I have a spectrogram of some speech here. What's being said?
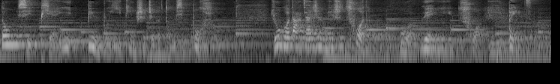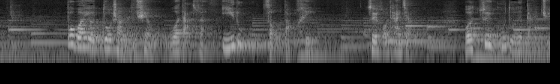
东西便宜并不一定是这个东西不好，如果大家认为是错的，我愿意错一辈子，不管有多少人劝我，我打算一路走到黑。最后他讲，我最孤独的感觉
